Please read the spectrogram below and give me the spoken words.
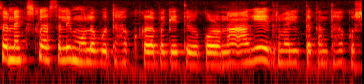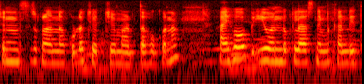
ಸೊ ನೆಕ್ಸ್ಟ್ ಕ್ಲಾಸಲ್ಲಿ ಮೂಲಭೂತ ಹಕ್ಕುಗಳ ಬಗ್ಗೆ ತಿಳ್ಕೊಳ್ಳೋಣ. ಹಾಗೆ ಇದ್ರ ಮೇಲೆ ಇರ್ತಕ್ಕಂತಹ ಕ್ವಶನ್ ಆನ್ಸರ್ಗಳನ್ನು ಕೂಡ ಚರ್ಚೆ ಮಾಡ್ತಾ ಹೋಗೋಣ. ಐ ಹೋಪ್ ಈ ಒಂದು ಕ್ಲಾಸ್ ನಿಮ್ಗೆ ಖಂಡಿತ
